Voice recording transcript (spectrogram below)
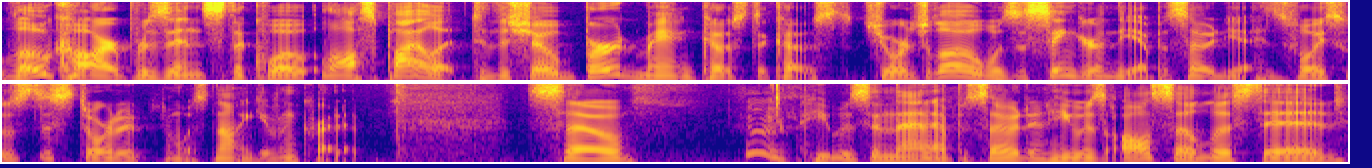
Lokar presents the quote lost pilot to the show Birdman Coast to Coast. George Lowe was a singer in the episode, yet his voice was distorted and was not given credit. So hmm. he was in that episode, and he was also listed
